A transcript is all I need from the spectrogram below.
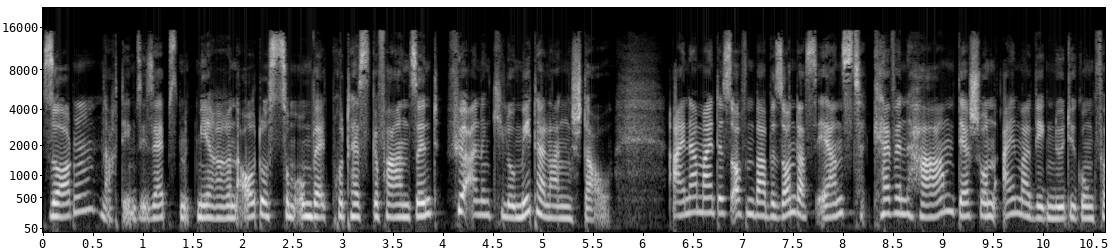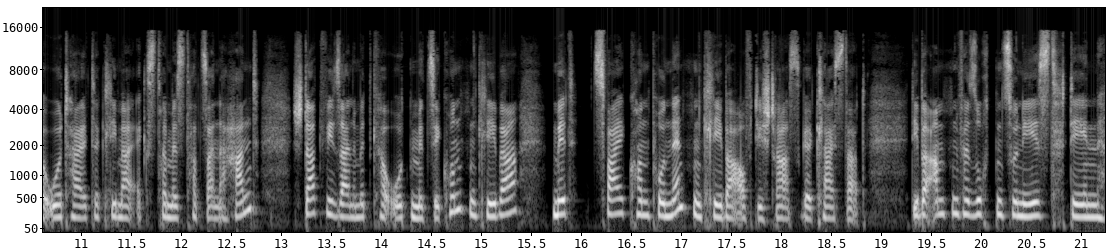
sorgen, nachdem sie selbst mit mehreren Autos zum Umweltprotest gefahren sind, für einen kilometerlangen Stau. Einer meint es offenbar besonders ernst. Kevin H., der schon einmal wegen Nötigung verurteilte Klimaextremist, hat seine Hand, statt wie seine Mitchaoten mit Sekundenkleber, mit zwei Komponentenkleber auf die Straße gekleistert. Die Beamten versuchten zunächst, den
